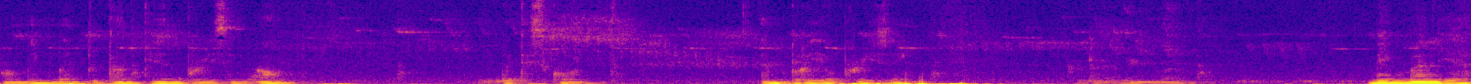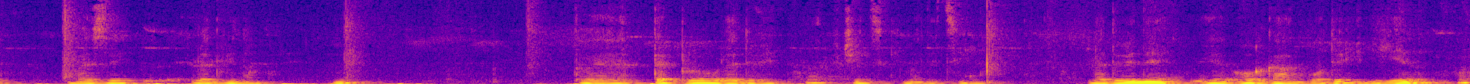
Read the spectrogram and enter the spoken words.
from Mingmen to Tantien, breathing out. That is called embryo breathing. Mingmen je mezi ledvinama. Hm? To je teplo ledvin hm? v čínské medicíně. Ledviny je orgán vody, yin, hm?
